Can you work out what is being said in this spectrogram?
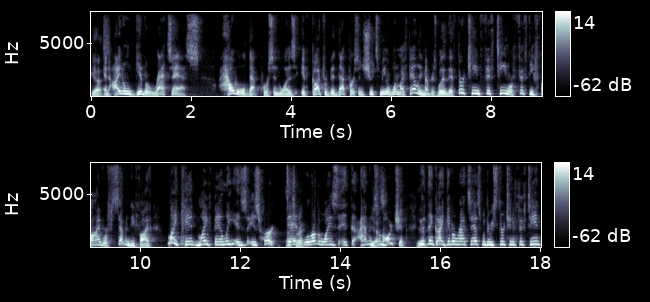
Yes. And I don't give a rat's ass how old that person was if god forbid that person shoots me or one of my family members whether they're 13 15 or 55 or 75 my kid my family is is hurt That's dead right. or otherwise it, having Yes. some hardship you think i give a rat's ass whether he's 13 or 15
